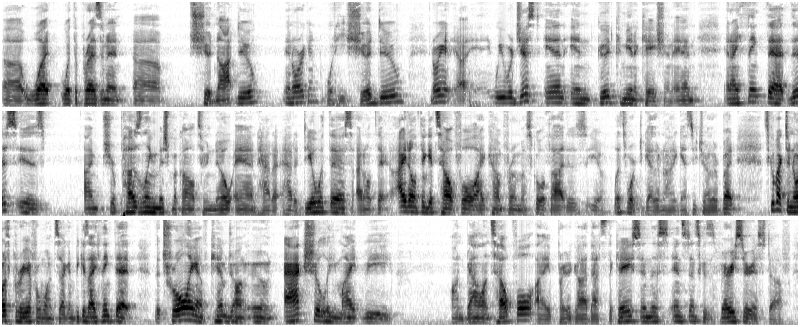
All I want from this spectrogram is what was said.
Uh, what what the president uh, should not do in Oregon, what he should do in Oregon. Uh, we were just in in good communication, and and I think that this is I'm sure puzzling Mitch McConnell to no end how to how to deal with this. I don't think I don't think it's helpful. I come from a school of thought is you know let's work together, not against each other. But let's go back to North Korea for one second because I think that the trolling of Kim Jong Un actually might be on balance helpful. I pray to God that's the case in this instance because it's very serious stuff.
